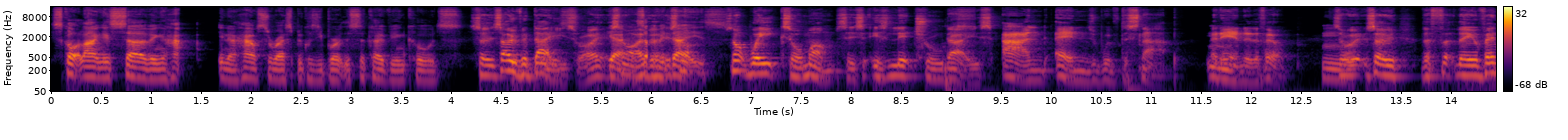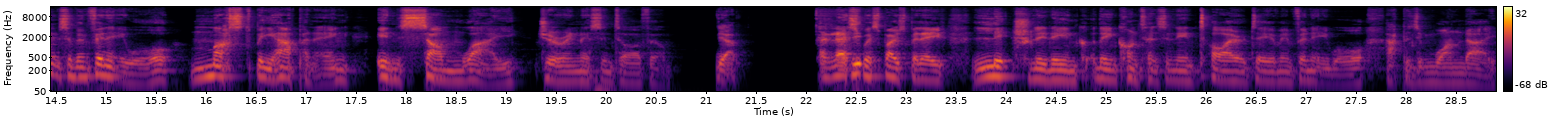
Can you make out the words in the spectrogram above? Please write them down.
Scott Lang is serving ha- you know house arrest because he broke the Sokovian Accords. So it's over days, right? It's Yeah, not it's over, over it's Not, days. it's not weeks or months. It's it's literal days and ends with the snap at Mm. the end of the film. So so the the events of Infinity War must be happening in some way during this entire film. Yeah. Unless we're supposed to believe literally the the contents in the entirety of Infinity War happens in one day,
